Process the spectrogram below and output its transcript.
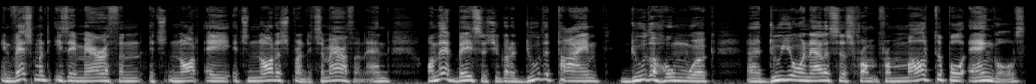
Investment is a marathon. It's not a, it's not a sprint. It's a marathon. And on that basis, you've got to do the time, do the homework, uh, do your analysis from, from multiple angles.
